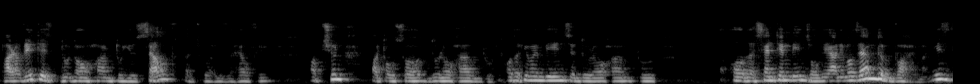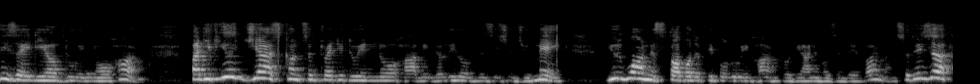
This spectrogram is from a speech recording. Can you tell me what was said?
part of it is do no harm to yourself. That's why it's a healthy option, but also do no harm to other human beings and do no harm to all the sentient beings, all the animals, and the environment. Is this idea of doing no harm? But if you just concentrate on doing no harm in the little decisions you make, you want to stop other people doing harm to the animals and the environment. So there's a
